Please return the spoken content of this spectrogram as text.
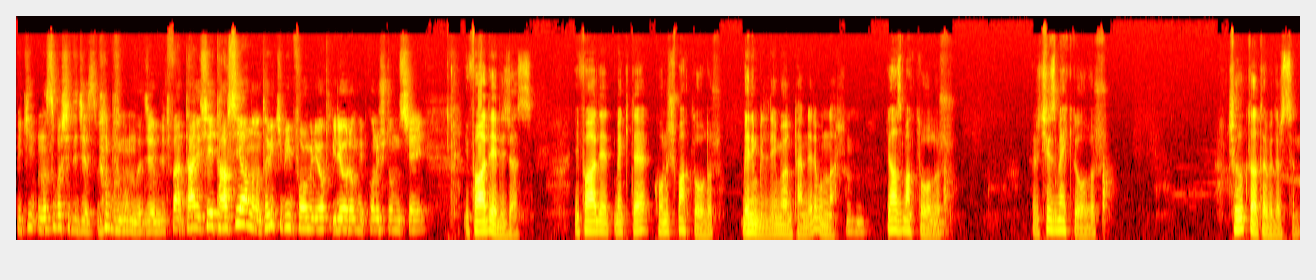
Peki nasıl baş edeceğiz bununla Cem? Lütfen. Tane şey tavsiye anlamında tabii ki bir formülü yok biliyorum. Hep konuştuğumuz şey. İfade edeceğiz. İfade etmek de konuşmakla olur. Benim bildiğim yöntemleri bunlar. Yazmakla olur. Çizmekle olur. Çığlık da atabilirsin.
